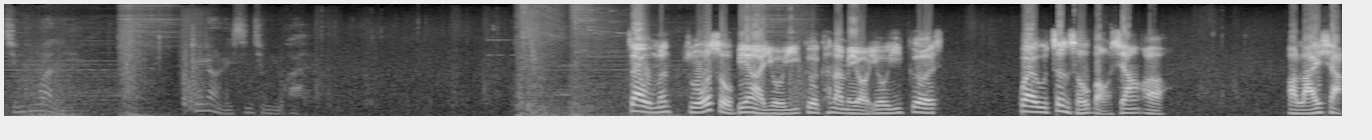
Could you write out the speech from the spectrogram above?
晴空万里，真让人心情愉快。在我们左手边啊，有一个看到没有？有一个怪物镇守宝箱啊，好，拿一下。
